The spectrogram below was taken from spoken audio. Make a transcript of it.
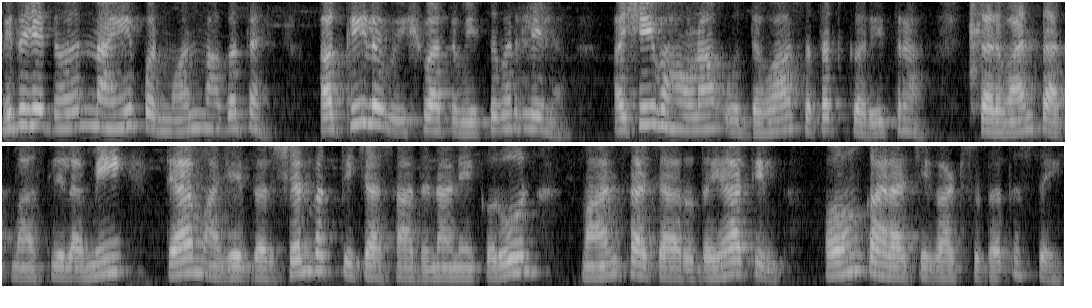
मी तुझे धन नाही पण मन मागत आहे. अखिल विश्वात मीच भरलेला. अशी भावना उद्धवा सतत करीत राहा. सर्वांचा आत्मा असलेला मी त्या माझे दर्शन भक्तीच्या साधनाने करून माणसाच्या हृदयातील अहंकाराची गाठ सुटत असते.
